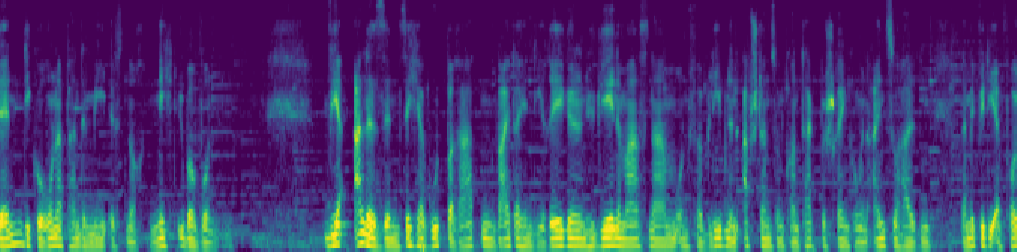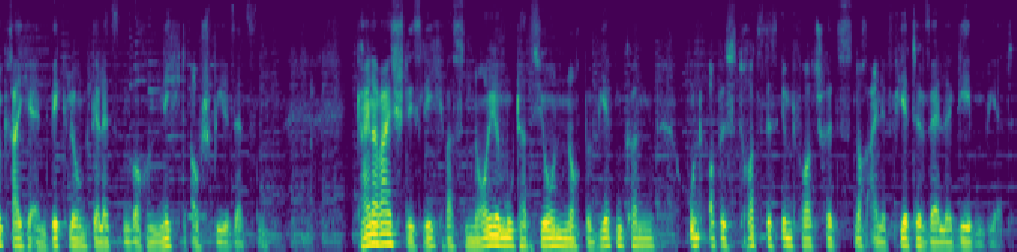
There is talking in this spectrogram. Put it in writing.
denn die Corona-Pandemie ist noch nicht überwunden. Wir alle sind sicher gut beraten, weiterhin die Regeln, Hygienemaßnahmen und verbliebenen Abstands- und Kontaktbeschränkungen einzuhalten, damit wir die erfolgreiche Entwicklung der letzten Wochen nicht aufs Spiel setzen. Keiner weiß schließlich, was neue Mutationen noch bewirken können und ob es trotz des Impffortschritts noch eine vierte Welle geben wird.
